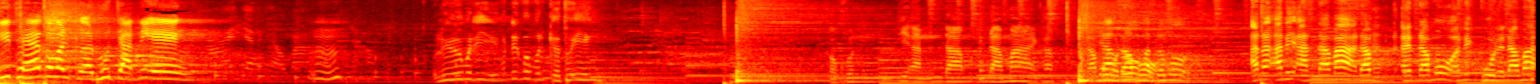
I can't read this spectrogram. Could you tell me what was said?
ที่แท้ก็วันเกิดผู้จัดนี่เองอืมลืมมาดิมันนึกว่ามันเกิดตัวเอง ขอบคุณพี่อันดามดราม่าครับ ดาโมดาดาโมโมครับดาโมอันนั้นอันนี้อันดราม่าดามเอ่อดาโมอันนี้กูเนี่ยดราม่า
